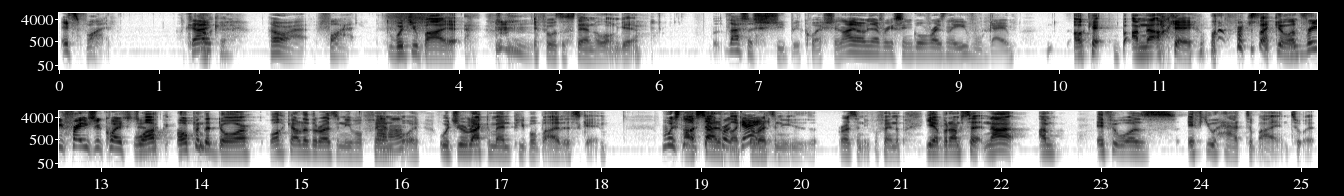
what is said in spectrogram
It's fine. Okay. Okay. All right. Fine. Would you buy it if it was a standalone game? That's a stupid question. I own every single Resident Evil game. Okay, I'm not okay. For a second, let's Rephrase your question. walk. Open the door. Walk out of the Resident Evil Uh-huh. fanboy. Would you recommend people buy this game Well, it's not a outside separate of like game. the Resident Evil, Resident Evil fandom? Yeah, but I'm saying not. I'm. If it was, if you had to buy into it,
